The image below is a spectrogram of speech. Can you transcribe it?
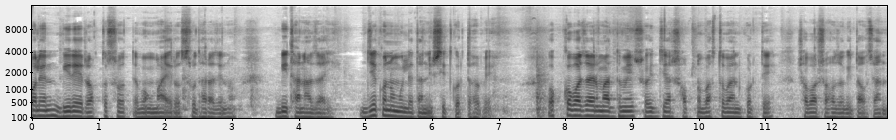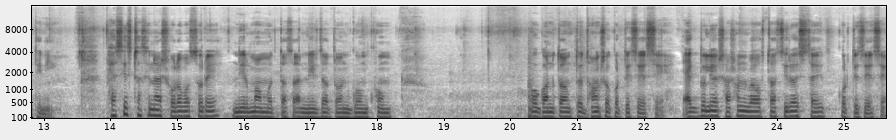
বলেন, বীরের রক্তস্রোত এবং মায়ের অশ্রুধারা যেন বৃথা না যায়, যে কোনো মূল্যে তা নিশ্চিত করতে হবে। ঐক্য বজায়ের মাধ্যমে শহীদ স্বপ্ন বাস্তবায়ন করতে সবার সহযোগিতাও চান তিনি। ফ্যাসিস্ট হাসিনার ষোলো বছরে নির্মম অত্যাচার, নির্যাতন গুম খুম ও গণতন্ত্র ধ্বংস করতে চেয়েছে। একদলীয় শাসন ব্যবস্থা চিরস্থায়ী করতে চেয়েছে।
